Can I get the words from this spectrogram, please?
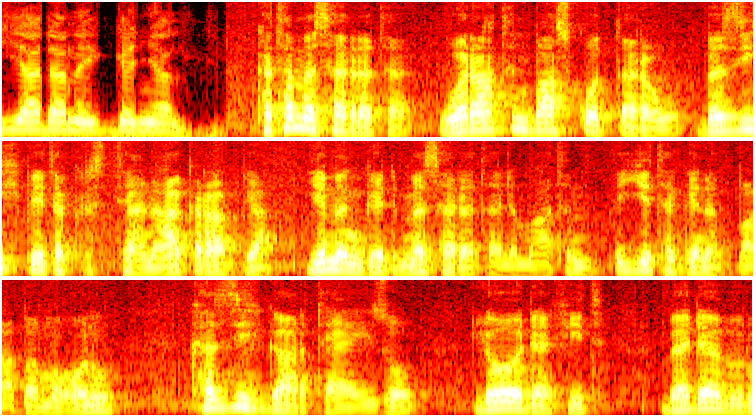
እያዳነ ይገኛል። ከተመሰረተ ወራትን ባስቆጠረው በዚህ ቤተ ክርስቲያን አቅራቢያ የመንገድ መሰረተ ልማትም እየተገነባ በመሆኑ ከዚህ ጋር ተያይዞ ለወደፊት በደብሩ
